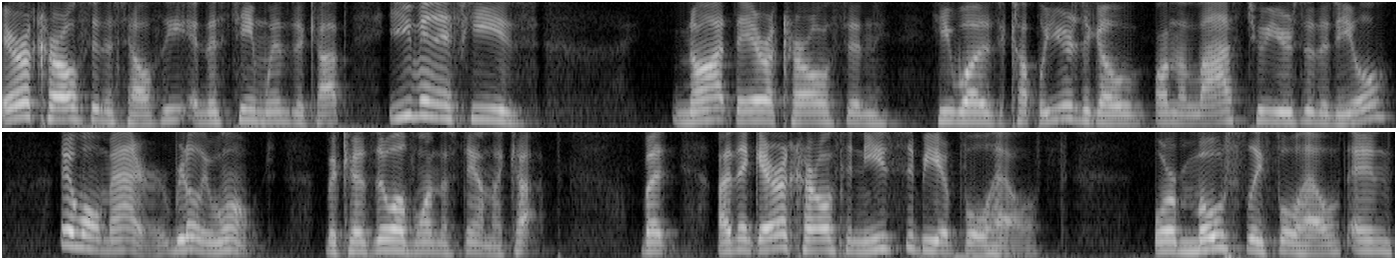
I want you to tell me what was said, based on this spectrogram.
Erik Karlsson is healthy and this team wins a cup, even if he's not the Erik Karlsson he was a couple years ago on the last two years of the deal, it won't matter. It really won't because they'll have won the Stanley Cup. But I think Erik Karlsson needs to be at full health or mostly full health, and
